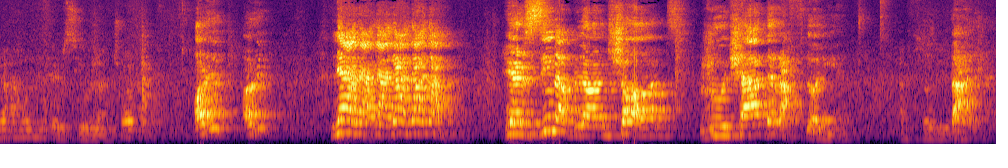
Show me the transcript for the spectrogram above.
رو همون ارسی آره آره. نه نه نه نه نه نه. هرسی و بلانشارد رویکرد رفتاریه. افتادی بله.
